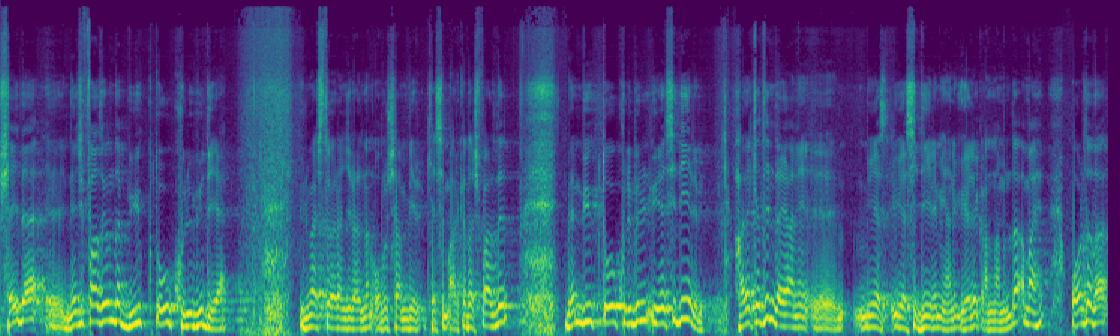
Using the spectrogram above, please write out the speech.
şeyde e, Necip Fazıl'ın da Büyük Doğu Kulübü diye üniversite öğrencilerinden oluşan bir kesim arkadaş vardı. Ben Büyük Doğu Kulübü'nün üyesi değilim. Hareketin de yani e, üyesi, değilim yani üyelik anlamında ama orada da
